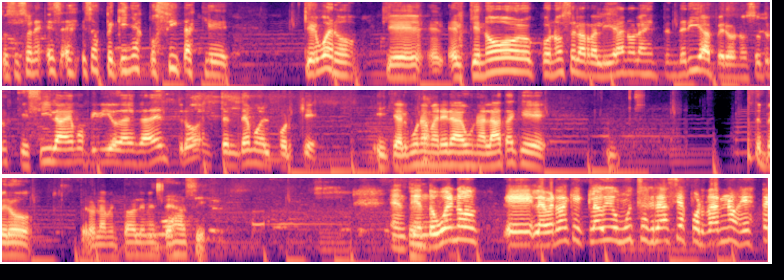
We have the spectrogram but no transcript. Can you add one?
entonces son esas pequeñas cositas que, que bueno, que el, que no conoce la realidad no las entendería, pero nosotros que sí la hemos vivido desde adentro entendemos el porqué y que de alguna manera es una lata que pero pero lamentablemente es así. Entiendo. Bueno, eh, la verdad que Claudio, muchas gracias por darnos este,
